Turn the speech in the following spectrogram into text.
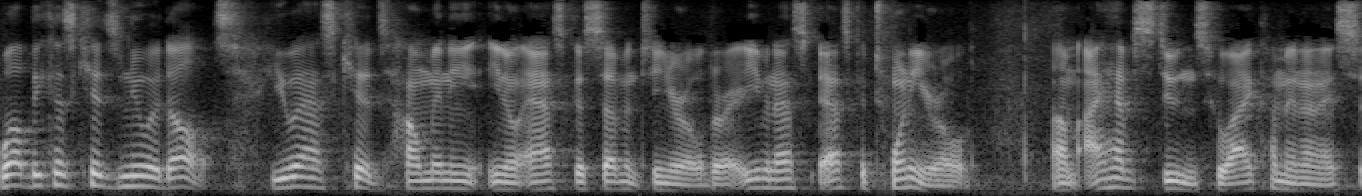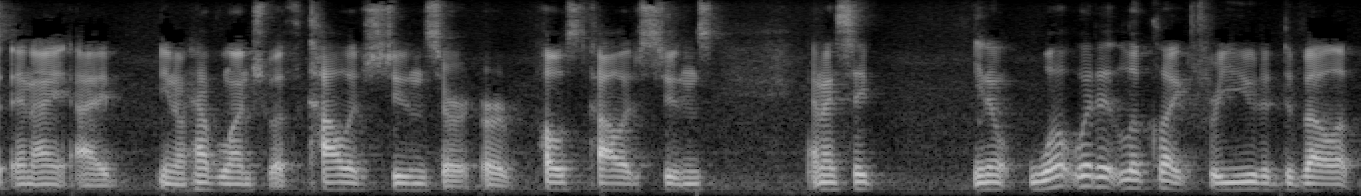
well, because kids knew adults. You ask kids how many, you know, ask a 17 year old or even ask ask a 20 year old. Um, I have students who I come in and I, and I, I you know, have lunch with college students or, or post college students, and I say, you know, what would it look like for you to develop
